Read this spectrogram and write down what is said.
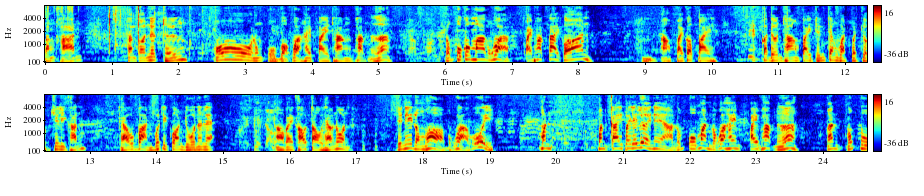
สังขารท่านก็นึกถึง โอ้หลวงปู่บอกว่าให้ไปทางภาคเหนือหลวงปู่คงมาบอกว่า ไปภาคใต้ก่อน อืมอ้าวไปก็ไป ก็เดินทางไปถึงจังหวัดประจวบคีรีขันธ์แถวบ้านบุติกรอยู่นั่นแหละเก่าเอาไปเขาเต่าแถวโน่น ทีนี้หลวงพ่อบอกว่า โอ้ย มันมันไกลไปเรื่อยๆเนี่ยหลวงปู่มั่นบอกว่าให้ไปภาคเหนืองั้นหลวงปู่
